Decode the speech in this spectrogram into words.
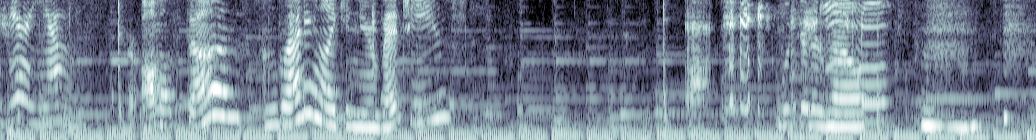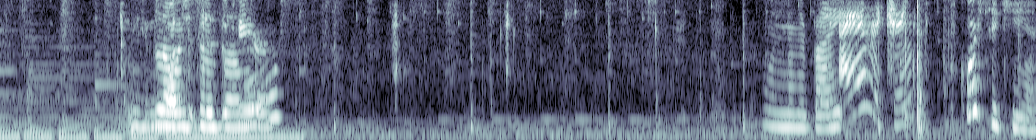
is really yummy. We're almost done. I'm glad you're liking your veggies. Look at her mouth. You can Blowing watch it some disappear. bubbles. Another bite. I have a drink. Of course you can.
